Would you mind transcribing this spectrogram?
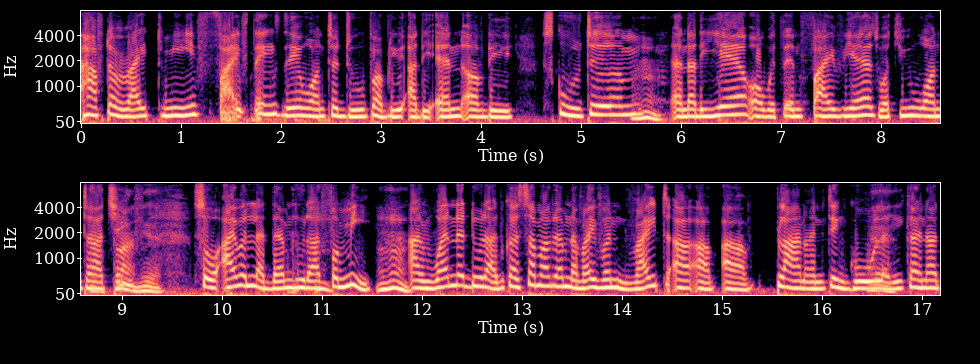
have to write me five things they want to do probably at the end of the school term, Mm-hmm. end of the year, or within five years, what you want to achieve. Plan, yeah. So I will let them do that for me. Mhm. And when they do that, because some of them never even write a, a, a plan or anything, goal, Yeah. any kind of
